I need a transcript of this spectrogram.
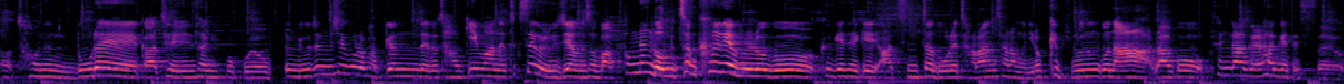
어, 저는 노래가 제일 인상 깊었고요. 좀 요즘 식으로 바뀌었는데도 자기만의 특색을 유지하면서 막 성량도 엄청 크게 부르고 그게 되게 아 진짜 노래 잘하는 사람은 이렇게 부르는구나 라고 생각을 하게 됐어요.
